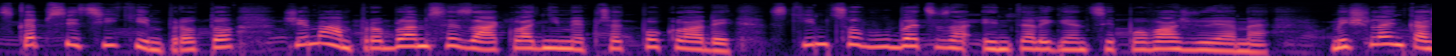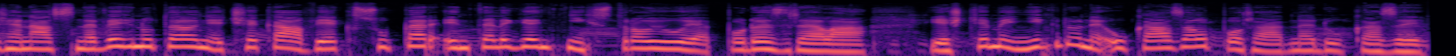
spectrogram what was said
Skepsi cítím proto, že mám problém se základními předpoklady, s tím, co vůbec za inteligenci považujeme. Myšlenka, že nás nevyhnutelně čeká věk superinteligentních strojů, je podezřelá. Ještě mi nikdo neukázal pořádné důkazy.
